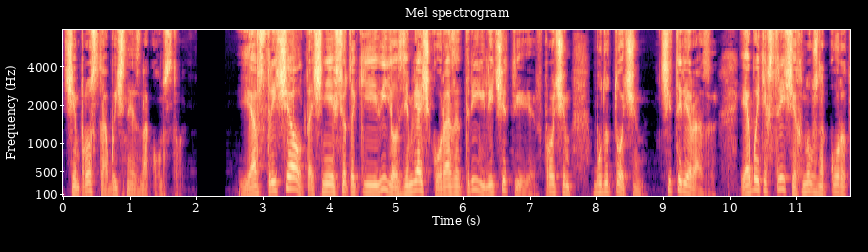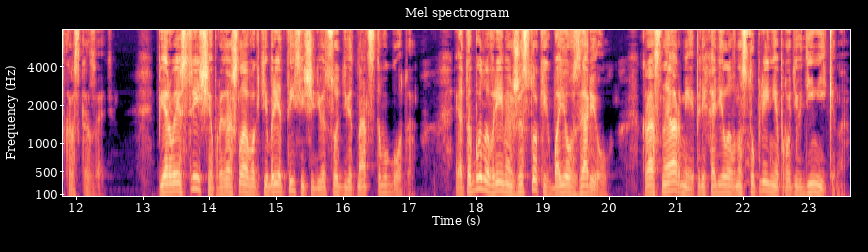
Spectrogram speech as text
чем просто обычное знакомство. Я встречал, точнее все-таки видел землячку раза три или четыре, впрочем, буду точен, четыре раза, и об этих встречах нужно коротко рассказать. Первая встреча произошла в октябре 1919 года. Это было время жестоких боев за Орел. Красная армия переходила в наступление против Деникина.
